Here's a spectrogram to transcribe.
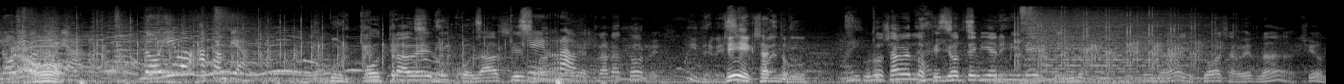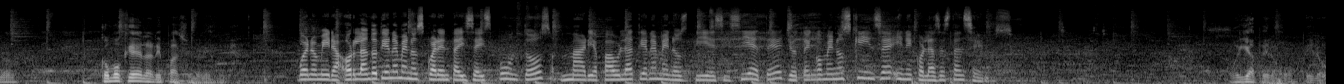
Lo iba a cambiar. Lo iba a cambiar. Otra vez Nicolás en María. Clara Torres. Sí, exacto. Tú no sabes lo que yo tenía en mi mente. Y no sé nada, yo qué vas a saber nada, ¿sí o no? ¿Cómo queda el arepaso, María Julia? Bueno, mira, Orlando tiene menos 46 puntos, María Paula tiene menos 17, yo tengo menos 15 y Nicolás está en ceros. Oiga, pero, pero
